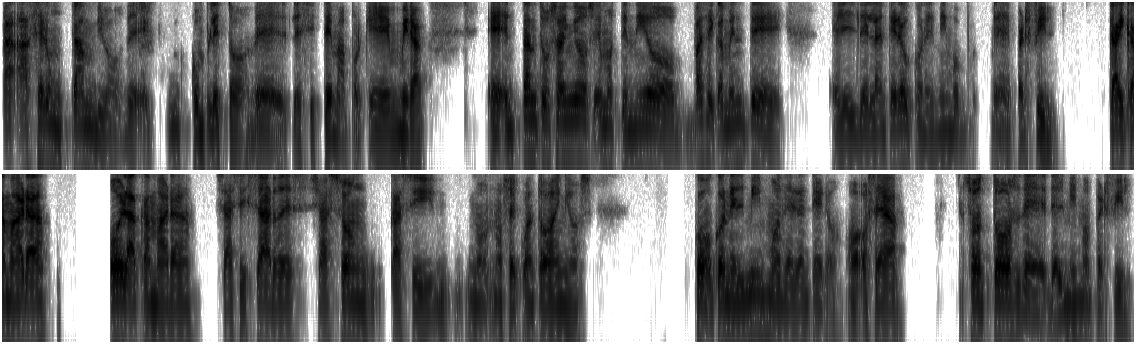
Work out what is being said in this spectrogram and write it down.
hacer un cambio de, completo de, de, sistema, porque mira, eh, en tantos años hemos tenido básicamente el delantero con el mismo eh, perfil. Kai Camara, Hola Camara, Yassi Sardes, ya son casi no, no sé cuántos años con, el mismo delantero. O, sea, son todos de, del mismo perfil.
